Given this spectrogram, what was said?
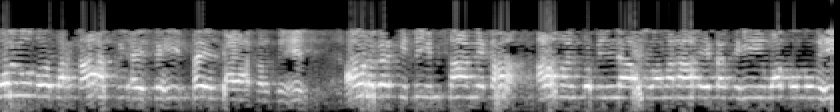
فلوب و برکات بھی ایسے ہی پھیل جایا کرتے ہیں۔ اور اگر کسی انسان نے کہا آمن تو بلّہ منا ایک ہی وہ ہی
